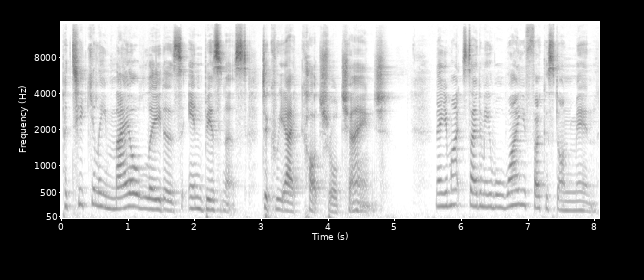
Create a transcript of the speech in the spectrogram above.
particularly male leaders in business to create cultural change. Now, you might say to me, well, why are you focused on men?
